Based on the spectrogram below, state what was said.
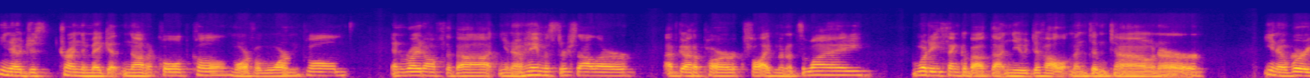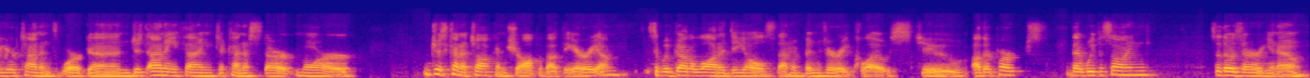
you know, just trying to make it not a cold call, more of a warm call. And right off the bat, you know, hey, Mr. Seller, I've got a park five minutes away. What do you think about that new development in town? Or, you know, where are your tenants working? Just anything to kind of start more, just kind of talking shop about the area. So we've got a lot of deals that have been very close to other parks that we've assigned. So those are, you know,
